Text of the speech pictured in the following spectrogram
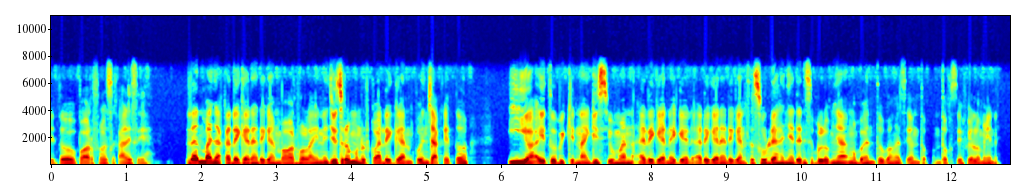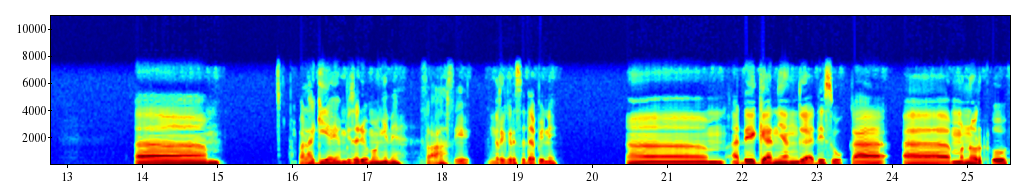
itu powerful sekali sih. Dan banyak adegan-adegan powerful lainnya. Justru menurutku adegan puncak itu Iya itu bikin nagis cuman adegan-adegan sesudahnya dan sebelumnya ngebantu banget sih untuk untuk si film ini. Um, apalagi ya yang bisa diomongin ya soal si ngeri-ngeri sedap ini. Um, adegan yang gak disuka uh, menurutku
